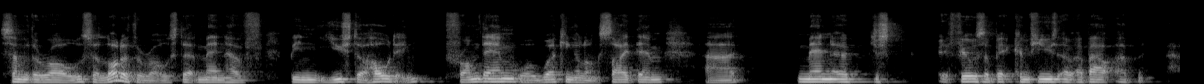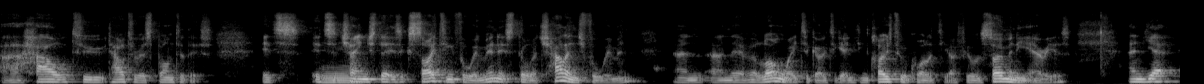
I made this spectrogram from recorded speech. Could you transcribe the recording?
some of the roles a lot of the roles that men have been used to holding from them or working alongside them uh, men are just it feels a bit confused about uh, uh, how to how to respond to this. It's it's mm. a change that is exciting for women. It's still a challenge for women, and and they have a long way to go to get anything close to equality. I feel in so many areas, and yet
